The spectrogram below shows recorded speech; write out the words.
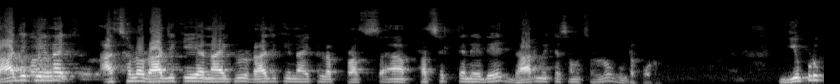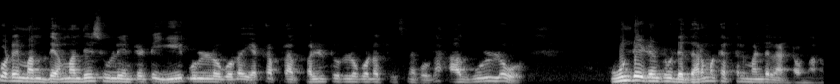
రాజకీయ నాయకులు. అసలు రాజకీయ నాయకులు రాజకీయ నాయకుల ప్రస ప్రసక్తి అనేది ధార్మిక సంస్థల్లో ఉండకూడదు. ఎప్పుడు కూడా మన మన దేశంలో ఏంటంటే ఏ గుళ్ళో కూడా ఎక్కడ పల్లెటూరులో కూడా చూసినా కూడా ఆ గుళ్ళో ఉండేటటువంటి ధర్మకర్తల మండలి అంటాం మనం.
